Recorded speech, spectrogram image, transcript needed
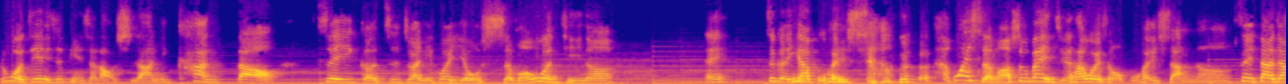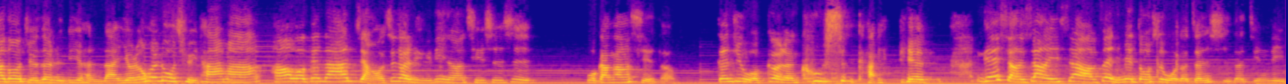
如果今天你是评审老师啊，你看到这一个自传，你会有什么问题呢？诶这个应该不会上，为什么？苏菲，你觉得他为什么不会上呢？所以大家都觉得履历很烂，有人会录取他吗？好，我跟大家讲，我这个履历呢，其实是我刚刚写的，根据我个人故事改编。你可以想象一下，这里面都是我的真实的经历。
